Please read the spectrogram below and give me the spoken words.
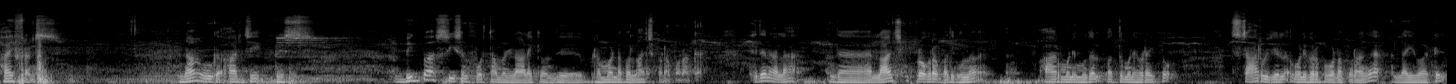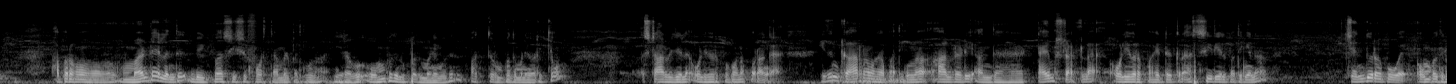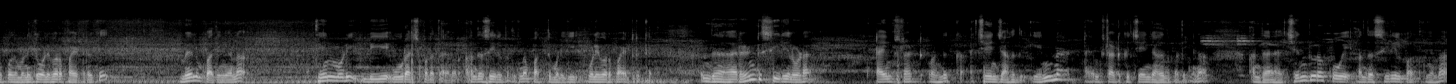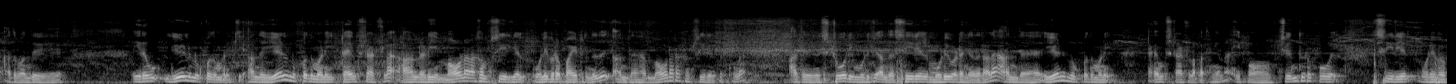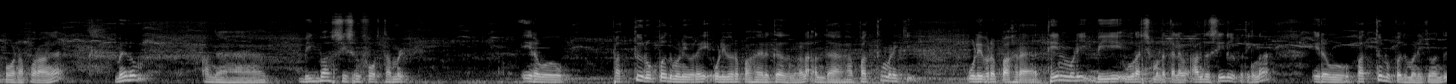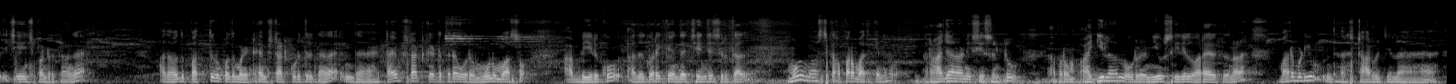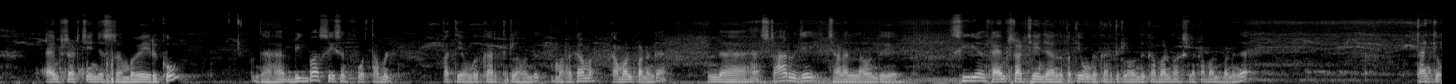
Hi friends நான் உங்கள் RJ பிஸ் Bigg Boss season four Tamil நாளைக்கு வந்து பிரம்மாண்டமாக லான்ச் பண்ண போகிறாங்க இதனால் அந்த லான்ச்சிங் ப்ரோக்ராம் பார்த்திங்கன்னா ஆறு மணி முதல் பத்து மணி வரைக்கும் ஸ்டார் விஜயில் ஒளிபரப்பு பண்ண போகிறாங்க லைவ் ஆட்டு. அப்புறம் மண்டேலேருந்து Bigg Boss season four Tamil பார்த்திங்கன்னா இரவு ஒம்பது முப்பது மணி முதல் பத்து முப்பது மணி வரைக்கும் ஸ்டார் விஜயில் ஒளிபரப்பு பண்ண போகிறாங்க இதன் காரணமாக பார்த்திங்கன்னா ஆல்ரெடி அந்த டைம் ஸ்லாட்டில் ஒளிபரப்பாகிட்டு இருக்கிற சீரியல் பார்த்திங்கன்னா செந்துரப்பூவை ஒம்பது முப்பது மணிக்கு ஒளிபரப்பாயிட்டு இருக்கு மேலும் பார்த்திங்கன்னா தேன்மொழி பிஏ ஊராட்சி பட தலைவர் அந்த சீரியல் பார்த்திங்கன்னா பத்து மணிக்கு ஒளிபரப்பாயிட்டு இருக்கு இந்த ரெண்டு சீரியலோட டைம் ஸ்லாட் வந்து சேஞ்ச் ஆகுது. என்ன டைம் ஸ்லாட்டுக்கு சேஞ்ச் ஆகுது பார்த்திங்கன்னா அந்த செந்துரப்பூவை அந்த சீரியல் பார்த்திங்கன்னா அது வந்து இரவு ஏழு முப்பது மணிக்கு. அந்த ஏழு முப்பது மணி டைம் ஸ்லாட்டில் ஆல்ரெடி மௌனரகம் சீரியல் ஒளிபரப்பாயிட்டு இருந்தது. அந்த மௌனரகம் சீரியல் பார்த்திங்கன்னா அது ஸ்டோரி முடிஞ்சு அந்த சீரியல் முடிவடைஞ்சதுனால அந்த ஏழு முப்பது மணி டைம் ஸ்லாட்டில் பார்த்திங்கன்னா இப்போ செந்துரப்பூவை சீரியல் ஒளிபரப்பு பண்ண போகிறாங்க மேலும் அந்த Bigg Boss season four Tamil இரவு பத்து முப்பது மணி வரை ஒளிபரப்பாக இருக்கிறதுனால அந்த பத்து மணிக்கு ஒளிபரப்பாகிற தேன்மொழி பிஏ ஊராட்சி மன்ற தலைவர் அந்த சீரியல் பார்த்திங்கன்னா இரவு பத்து முப்பது மணிக்கு வந்து சேஞ்ச் பண்ணிருக்காங்க. அதாவது பத்து முப்பது மணி டைம் ஸ்லாட் கொடுத்துருக்காங்க. இந்த டைம் ஸ்லாட் கிட்டத்தட்ட ஒரு மூணு மாதம் அப்படி இருக்கும். அது வரைக்கும் எந்த சேஞ்சஸ் இருக்காது. மூணு மாதத்துக்கு அப்புறம் பார்த்திங்கன்னா ராஜாராணி சீசன் டூ அப்புறம் அகிலான்னு ஒரு நியூ சீரியல் வர இருக்கிறதுனால மறுபடியும் இந்த ஸ்டார் விஜயில் டைம் ஸ்லாட் சேஞ்சஸ் ரொம்பவே இருக்கும். இந்த Bigg Boss season four Tamil பற்றி உங்கள் கருத்துக்களை வந்து மறக்காமல் கமெண்ட் பண்ணுங்கள் இந்த ஸ்டார் விஜய் சேனலில் வந்து சீரியல் டைம் ஸ்லாட் சேஞ்ச் ஆகிறத பற்றி உங்கள் கருத்துக்களை வந்து கமெண்ட் பாக்ஸில் கமெண்ட் பண்ணுங்கள் தேங்க்யூ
